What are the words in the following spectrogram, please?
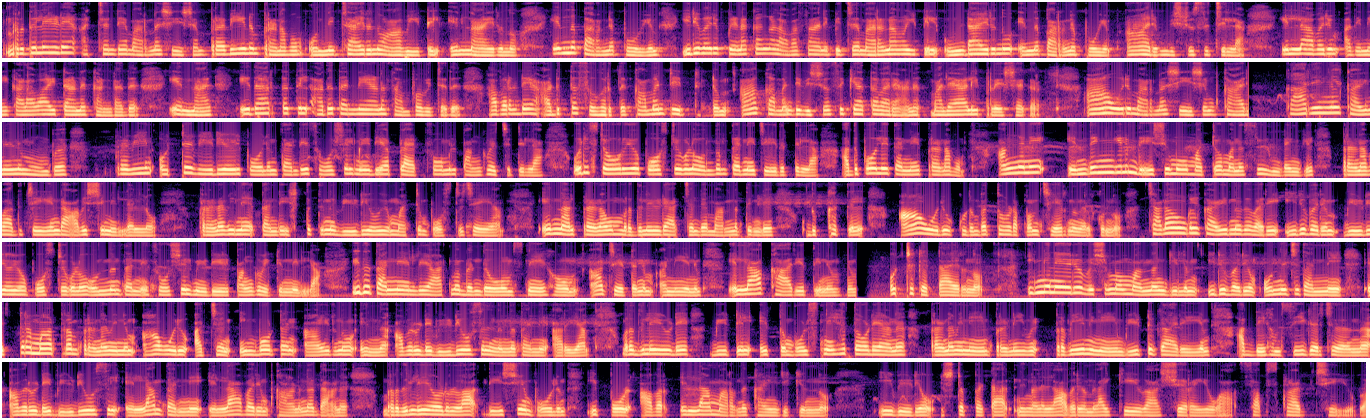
മൃദുലയുടെ അച്ഛന്റെ മരണശേഷം പ്രവീണും പ്രണവും ഒന്നിച്ചായിരുന്നു ആ വീട്ടിൽ എന്നായിരുന്നു എന്ന് പറഞ്ഞപ്പോഴും ഇരുവരും പിണക്കങ്ങൾ അവസാനിപ്പിച്ച് മരണവീട്ടിൽ ഉണ്ടായിരുന്നു എന്ന് പറഞ്ഞപ്പോഴും ആരും വിശ്വസിച്ചില്ല. എല്ലാവരും അതിനെ കളവായിട്ടാണ് കണ്ടത്. എന്നാൽ യഥാർത്ഥത്തിൽ അത് തന്നെയാണ് സംഭവിച്ചത്. അവരുടെ അടുത്ത സുഹൃത്ത് കമന്റ് ഇട്ടിട്ടും ആ കമന്റ് വിശ്വസിക്കാത്തവരാണ് മലയാളി പ്രേക്ഷകർ. ആ ഒരു മരണശേഷം കാര്യങ്ങൾ കഴിഞ്ഞതിന് മുമ്പ് പ്രവീൺ ഒറ്റ വീഡിയോയിൽ പോലും തന്റെ സോഷ്യൽ മീഡിയ പ്ലാറ്റ്ഫോമിൽ പങ്കുവച്ചിട്ടില്ല. ഒരു സ്റ്റോറിയോ പോസ്റ്റുകളോ ഒന്നും തന്നെ ചെയ്തിട്ടില്ല. അതുപോലെ തന്നെ പ്രണവും. അങ്ങനെ എന്തെങ്കിലും ദേഷ്യമോ മറ്റോ മനസ്സിലുണ്ടെങ്കിൽ പ്രണവ് അത് ചെയ്യേണ്ട ആവശ്യമില്ലല്ലോ. പ്രണവിന് തന്റെ ഇഷ്ടത്തിന് വീഡിയോയും മറ്റും പോസ്റ്റ് ചെയ്യാം. എന്നാൽ പ്രണവും മൃദുലയുടെ അച്ഛന്റെ മരണത്തിന്റെ ദുഃഖത്തിൽ ആ ഒരു കുടുംബത്തോടൊപ്പം ചേർന്ന് നിൽക്കുന്നു. ചടങ്ങുകൾ കഴിയുന്നത് വരെ ഇരുവരും വീഡിയോയോ പോസ്റ്റുകളോ ഒന്നും തന്നെ സോഷ്യൽ മീഡിയയിൽ പങ്കുവെക്കുന്നില്ല. ഇത് തന്നെയല്ലേ ആത്മബന്ധവും സ്നേഹവും. ആ ചേട്ടനും അനിയനും എല്ലാ കാര്യത്തിനും ഒറ്റക്കെട്ടായിരുന്നു. ഇങ്ങനെയൊരു വിഷമം വന്നെങ്കിലും ഇരുവരും ഒന്നിച്ചു തന്നെ. എത്രമാത്രം പ്രണവിനും ആ ഒരു അച്ഛൻ ഇമ്പോർട്ടന്റ് ആയിരുന്നു എന്ന് അവരുടെ വീഡിയോസിൽ നിന്ന് തന്നെ അറിയാം. മൃദുലയുടെ വീട്ടിൽ എത്തുമ്പോൾ സ്നേഹത്തോടെയാണ് പ്രണവിനെയും പ്രവീണിനെയും വീട്ടുകാരെയും അദ്ദേഹം സ്വീകരിച്ചതെന്ന് അവരുടെ വീഡിയോസിൽ എല്ലാം തന്നെ എല്ലാവരും കാണുന്നതാണ്. മൃദുലയോടുള്ള ദേഷ്യം പോലും ഇപ്പോൾ അവർ എല്ലാം മറന്നു കഴിഞ്ഞിരിക്കുന്നു. ഈ വീഡിയോ ഇഷ്ടപ്പെട്ടാൽ നിങ്ങളെല്ലാവരും ലൈക്ക് ചെയ്യുക, ഷെയർ ചെയ്യുക, സബ്സ്ക്രൈബ് ചെയ്യുക.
